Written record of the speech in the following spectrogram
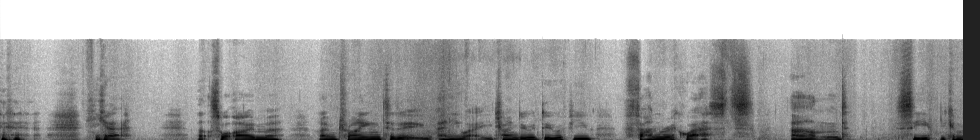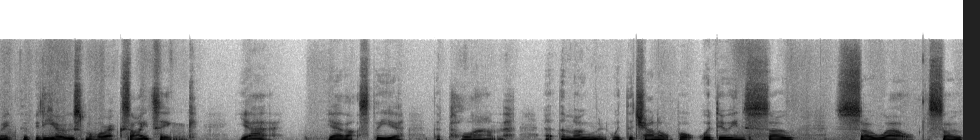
yeah, that's what I'm uh, I'm trying to do anyway. Trying to do a few fan requests and see if we can make the videos more exciting. Yeah, yeah, that's the uh, the plan at the moment with the channel. But we're doing so so well. So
